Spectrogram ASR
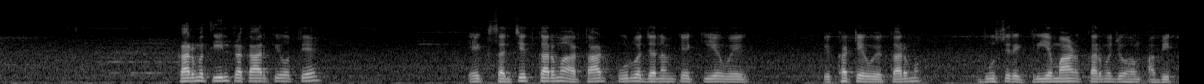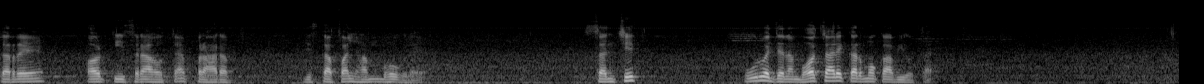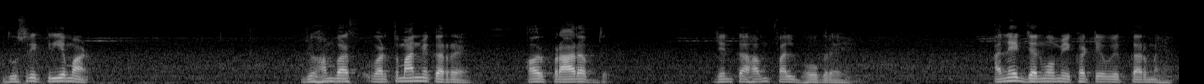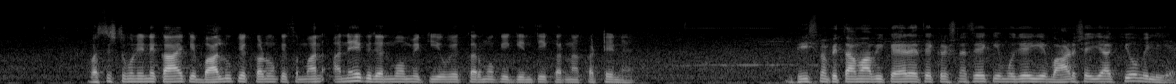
कर्म तीन प्रकार के होते हैं। एक संचित कर्म अर्थात पूर्व जन्म के किए हुए, इकट्ठे हुए कर्म, दूसरे क्रियमाण कर्म जो हम अभी कर रहे हैं, और तीसरा होता है प्रारब्ध, जिसका फल हम भोग रहे हैं। संचित, पूर्व जन्म, बहुत सारे कर्मों का भी होता है। दूसरे क्रियमाण, जो हम वर्तमान में कर रहे हैं, और प्रारब्ध, जिनका हम फल भोग रहे हैं। अनेक जन्मों में इकट्ठे हुए कर्म हैं। वशिष्ठ मुनि ने कहा है कि बालू के कणों के समान अनेक जन्मों में किए हुए कर्मों की गिनती करना कठिन है। भीष्म पितामह भी कह रहे थे कृष्ण से कि मुझे ये बाढ़ शैया क्यों मिली है?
